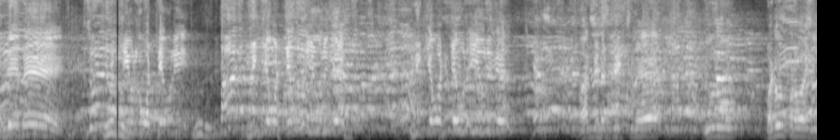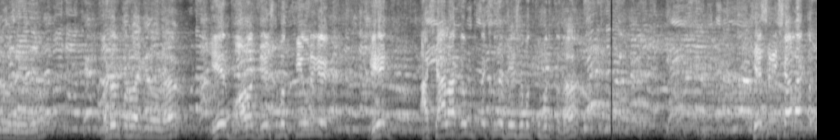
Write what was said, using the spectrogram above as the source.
ಇದ್ದೇನೆ. ಇವ್ರಿಗೆ ಹೊಟ್ಟೆ ಉರಿ. ಇದಕ್ಕೆ ಹೊಟ್ಟೆ ಉರಿ ಇವರಿಗೆ. ಇದಕ್ಕೆ ಹೊಟ್ಟೆ ಉರಿ ಇವರಿಗೆ. ಮಾನ್ಯ ಅಧ್ಯಕ್ಷರೇ, ಇವರು ಬಡವ್ರ ಪರವಾಗಿರೋರ ಇವರು. ಬಡವ್ರ ಪರವಾಗಿರೋರ ಏನ್ ಬಹಳ ದೇಶಭಕ್ತಿ ಇವರಿಗೆ. ಏನ್ ಆ ಶಾಲಾ ಕಂಡ ತಕ್ಷಣ ದೇಶಭಕ್ತಿ ಬರ್ತದ? ಕೇಸರಿ ಶಾಲಾ ಕಂಡ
